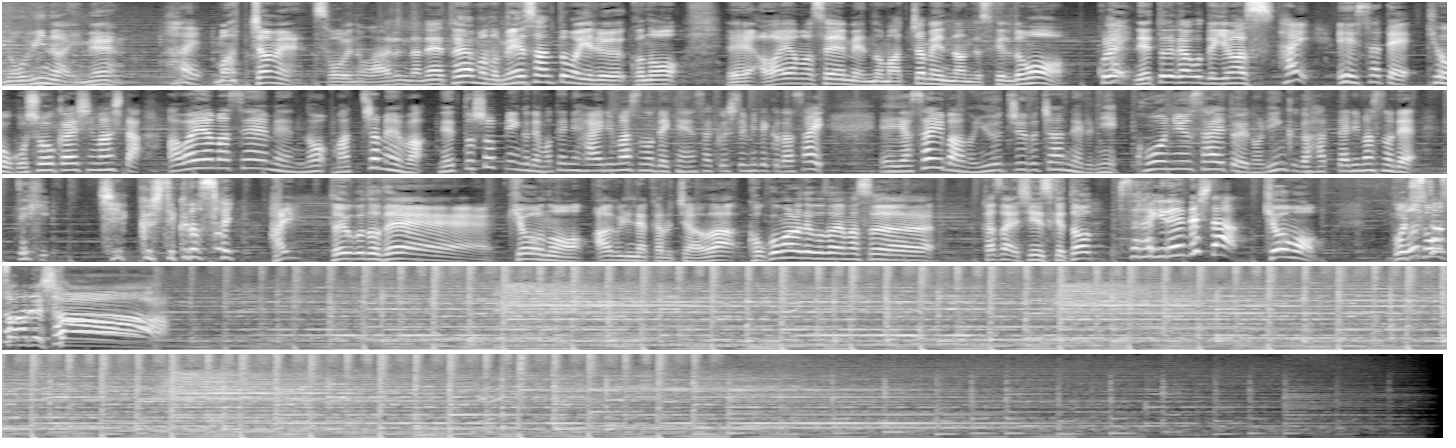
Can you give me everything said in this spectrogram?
ー。伸びない麺。はい。抹茶麺そういうのがあるんだね。富山の名産ともいえるこの、えー、淡山製麺の抹茶麺なんですけれどもこれ、はい。ネットで買うことできます。はい、えーさて今日ご紹介しました淡山製麺の抹茶麺はネットショッピングでも手に入りますので検索してみてください、えー野菜バーの YouTube チャンネルに購入サイトへのリンクが貼ってありますのでぜひチェックしてください。はい。ということで今日のアグリなカルチャーはここまででございます笠西慎介と如月蓮でした。今日もごちそうさまでした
